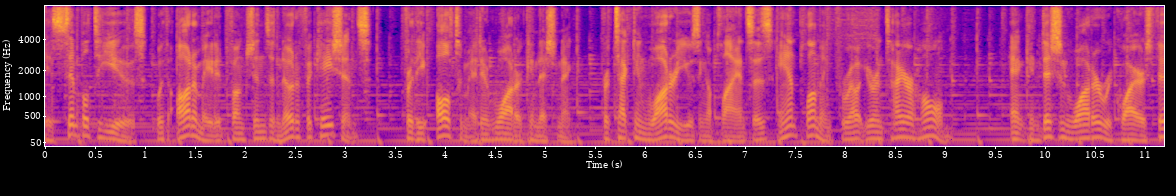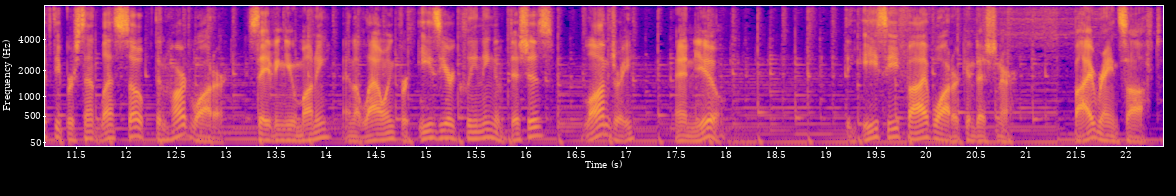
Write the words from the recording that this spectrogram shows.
is simple to use with automated functions and notifications for the ultimate in water conditioning, protecting water-using appliances and plumbing throughout your entire home. And conditioned water requires 50% less soap than hard water, saving you money and allowing for easier cleaning of dishes, laundry, and you. The EC5 Water Conditioner by RainSoft.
